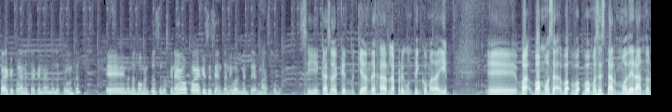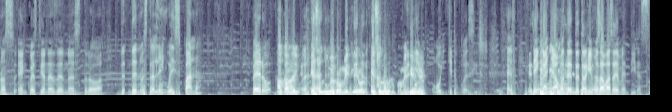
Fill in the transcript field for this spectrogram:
para que puedan estar generando las preguntas. en unos momentos se los genero para que se sientan igualmente más cómodos. Sí, en caso de que quieran dejar la pregunta incómoda ahí, eh, vamos, a, vamos a estar moderándonos en cuestiones de nuestro de, nuestra lengua hispana. Pero ah, eso no me prometieron, eso no me lo prometieron, ¿eh? Uy, ¿qué te puedo decir? te engañamos, te, trajimos a base de mentiras.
